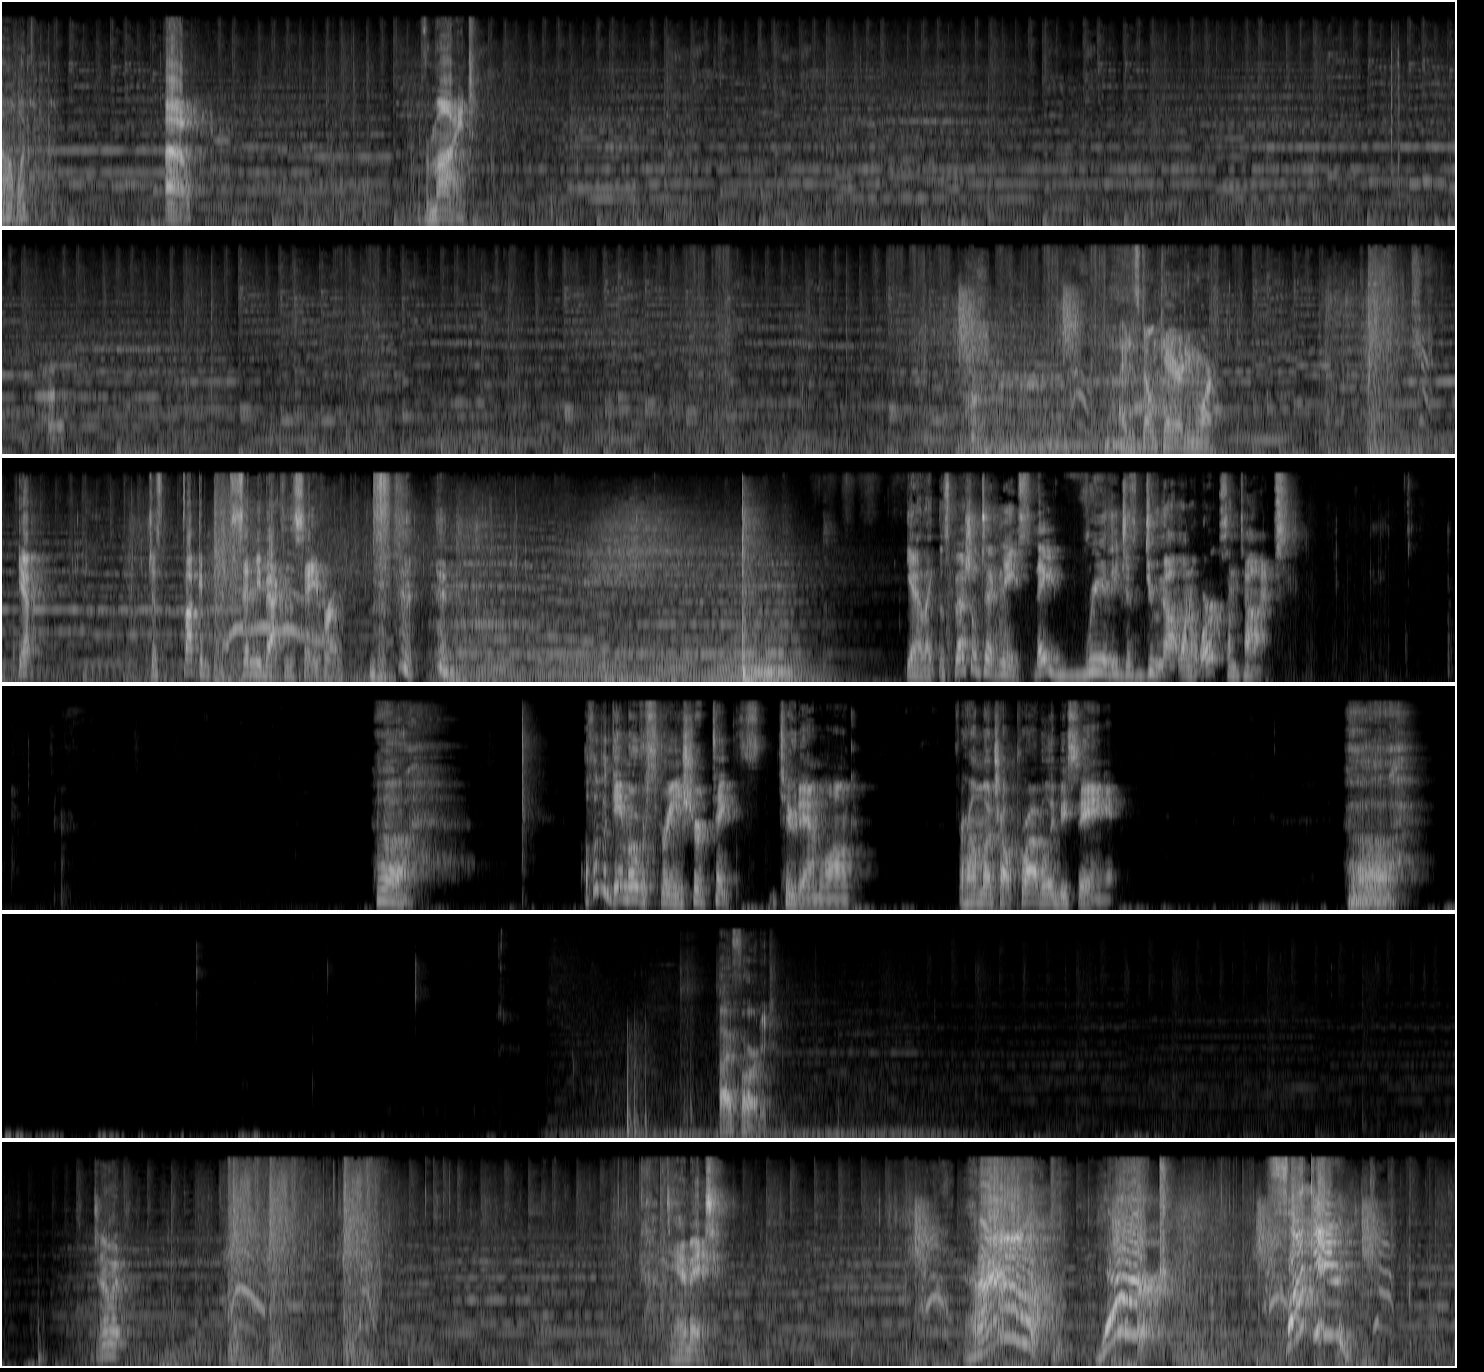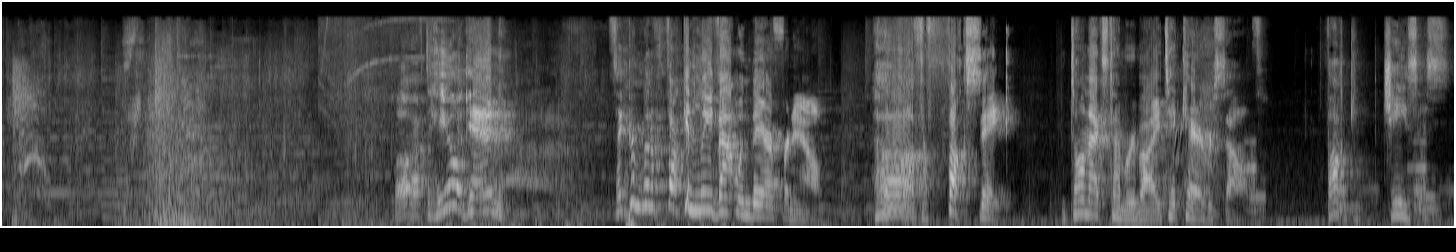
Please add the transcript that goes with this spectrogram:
Oh, what? Oh. Never mind. I just don't care anymore. Yep. Just fucking send me back to the save room. yeah, like the special techniques, they really just do not want to work sometimes. Although the game over screen sure takes too damn long. For how much I'll probably be seeing it. I farted. Do you know what? God damn it. Ah! Work! Fucking! Well, I have to heal again! I think I'm gonna fucking leave that one there for now. Ah, for fuck's sake. Until next time, everybody, take care of yourself. Fucking Jesus.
